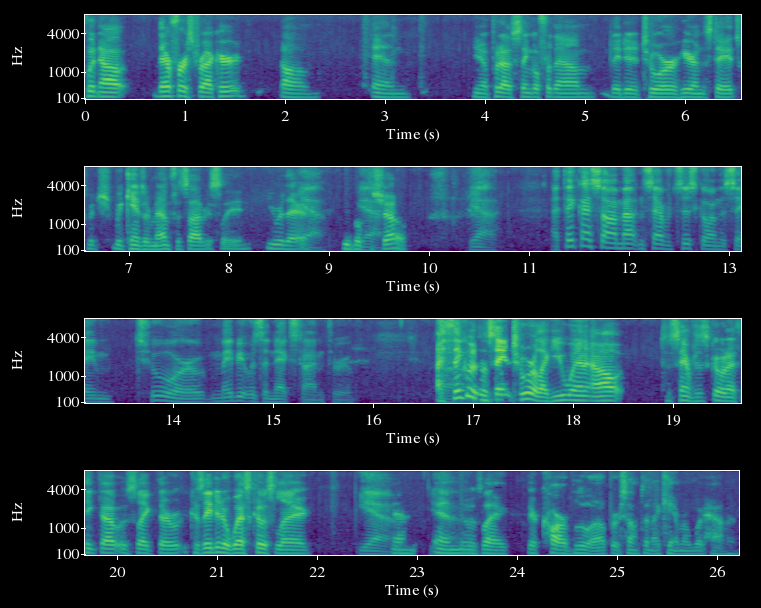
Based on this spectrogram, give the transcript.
putting out their first record, um, and, you know, put out a single for them. They did a tour here in the States, which we came to Memphis, obviously. You were there. Yeah. You booked yeah. the show. Yeah. I think I saw him out in San Francisco on the same tour. Maybe it was the next time through. I think it um, was the same tour. Like you went out to San Francisco, and I think that was like their because they did a West Coast leg, Yeah. and yeah. and it was like their car blew up or something. I can't remember what happened.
